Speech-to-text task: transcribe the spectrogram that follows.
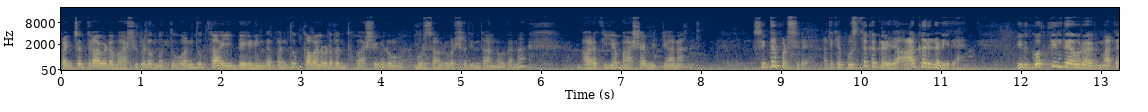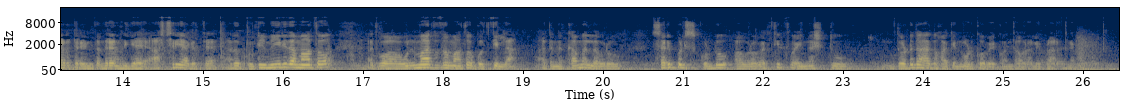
ಪಂಚದ್ರಾವಿಡ ಭಾಷೆಗಳು ಮತ್ತು ಒಂದು ತಾಯಿ ಬೇರಿನಿಂದ ಬಂದು ಕವಲೊಡೆದಂಥ ಭಾಷೆಗಳು ಮೂರು ಸಾವಿರ ವರ್ಷದಿಂದ ಅನ್ನೋದನ್ನ ಭಾರತೀಯ ಭಾಷಾ ವಿಜ್ಞಾನ ಸಿದ್ಧಪಡಿಸಿದೆ. ಅದಕ್ಕೆ ಪುಸ್ತಕಗಳಿದೆ ಆಕರಗಳಿದೆ. ಇದು ಗೊತ್ತಿಲ್ಲದೆ ಅವರು ಮಾತಾಡ್ತಾರೆ ಅಂತಂದ್ರೆ ನನಗೆ ಆಶ್ಚರ್ಯ ಆಗುತ್ತೆ. ಅದು ತುಟಿ ಮೀರಿದ ಮಾತೋ ಅಥವಾ ಉನ್ಮಾದದ ಮಾತೋ ಗೊತ್ತಿಲ್ಲ. ಅದನ್ನು ಕಮಲ್ ಅವರು ಸರಿಪಡಿಸಿಕೊಂಡು ಅವರ ವ್ಯಕ್ತಿತ್ವ ಇನ್ನಷ್ಟು ದೊಡ್ಡದಾಗೋ ಹಾಗೆ ನೋಡ್ಕೋಬೇಕು ಅಂತ ಅವರಲ್ಲಿ ಪ್ರಾರ್ಥನೆ ಮಾಡ್ಬೋದು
